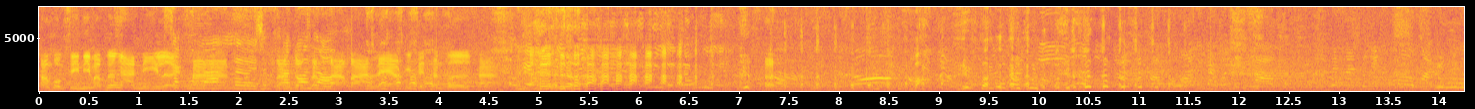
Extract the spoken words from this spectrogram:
ทำผมสีนี้มาเพื่องานนี้เลยซากุค่ะระเลยใช่ไหมสร้างดอกตอนซาเรากุระบานแล้วที่เซ็นทรัลเวิร์ค่ะโอ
